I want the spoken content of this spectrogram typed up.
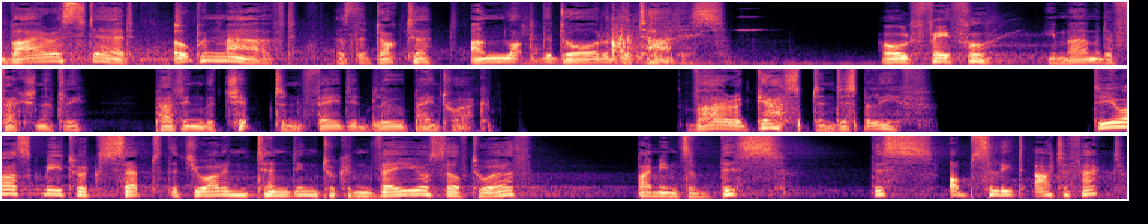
Vira stared, open mouthed, as the doctor unlocked the door of the TARDIS. Old Faithful, he murmured affectionately, patting the chipped and faded blue paintwork. Vira gasped in disbelief. Do you ask me to accept that you are intending to convey yourself to Earth by means of this this obsolete artifact?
